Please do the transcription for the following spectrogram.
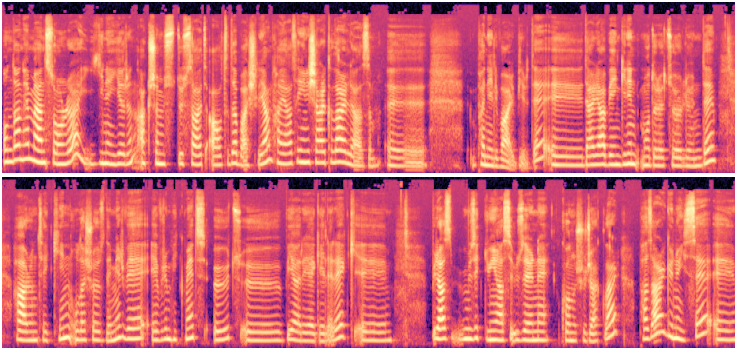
Ondan hemen sonra yine yarın akşamüstü saat 6'da başlayan Hayata Yeni Şarkılar Lazım e, paneli var bir de. E, Derya Bengi'nin moderatörlüğünde Harun Tekin, Ulaş Özdemir ve Evrim Hikmet Öğüt e, bir araya gelerek... E, biraz müzik dünyası üzerine konuşacaklar. Pazar günü ise e,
